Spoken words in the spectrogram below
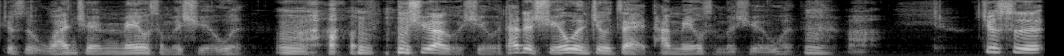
就是完全没有什么学问。嗯，不需要有学问，它的学问就在它没有什么学问。嗯啊，就是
